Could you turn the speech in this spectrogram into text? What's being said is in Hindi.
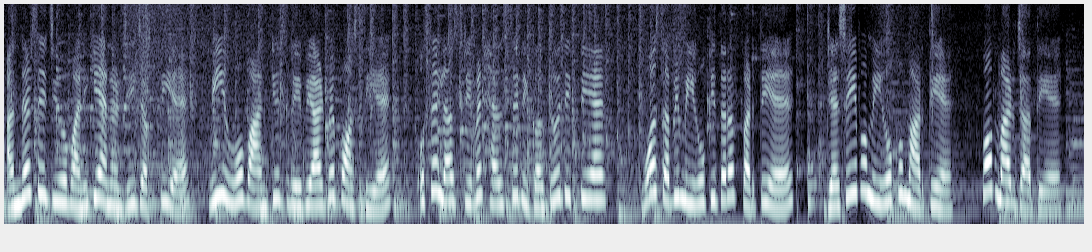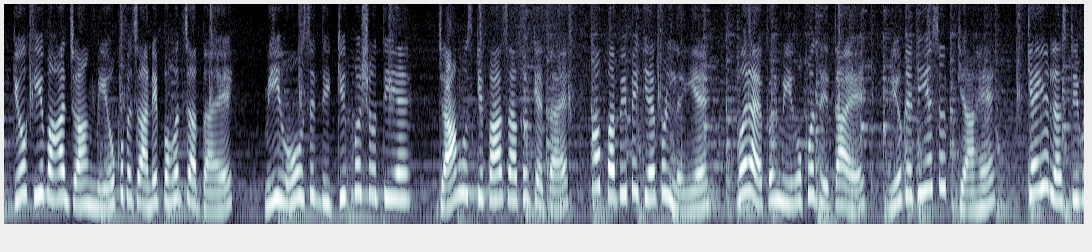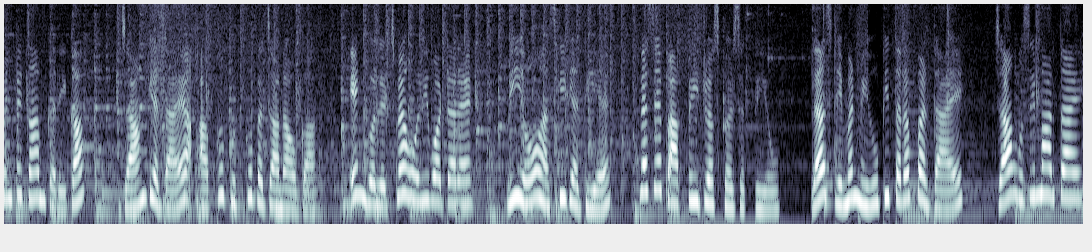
अंदर से जियोवानी की एनर्जी जगती है। वी वो वान के ग्रेवयार्ड में पहुँचती है। उसे लस डेमन हेल्थ से निकलते हुए दिखती है। वो सभी मीहो की तरफ़ पड़ती है। जैसे ही वो मीहो को मारती है, वो मर जाते हैं, क्योंकि वहाँ जांग मीहो को बचाने पहुँच जाता है। मीहो उसे देख के खुश होती है। जांग उसके पास आकर कहता है, आप अभी भी केयरफुल नहीं है। वो राइफल मीहो को देता है। मीहो कहती है सब क्या है? क्या ये लस्टीवन पे काम करेगा? जांग कहता है, आपको खुद को बचाना होगा। इन बुलेट्स में होली वाटर है। मीहो हंस की कहती है, मैं सिर्फ़ आप पे ही ट्रस्ट कर सकती हूँ। लस डेमन मीहू की तरफ़ पड़ता है, जांग उसे मारता है।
